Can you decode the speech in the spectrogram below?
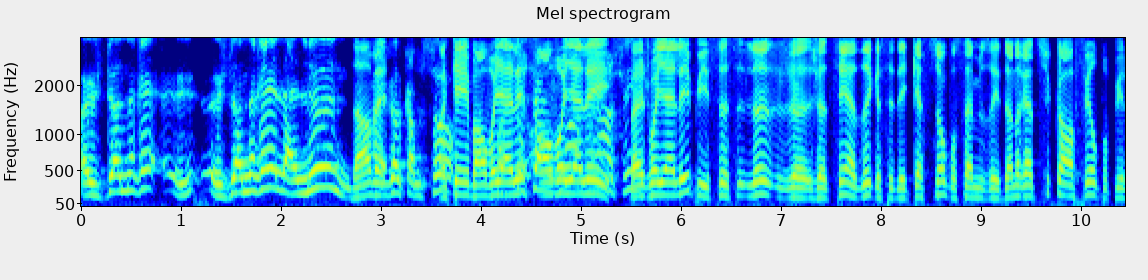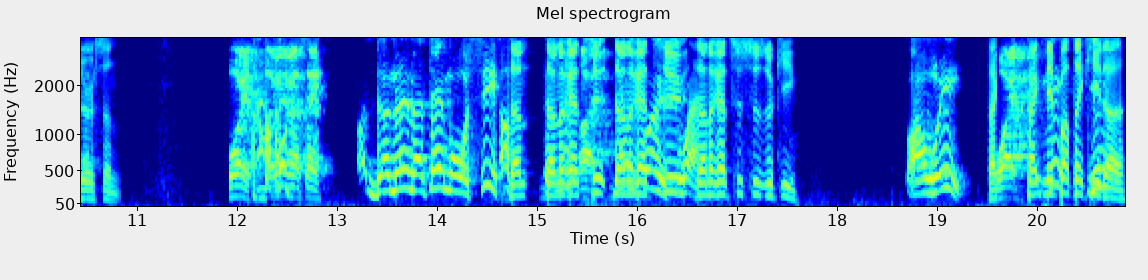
je donnerais, euh, je donnerais la lune non, mais, un gars comme ça. OK, bon, on va y aller. On va y aller. Ben, je vais y aller, puis là, je, je, tiens à dire que c'est des questions pour s'amuser. Donnerais-tu Caulfield pour Peterson? Oui, demain matin. Demain matin, moi aussi. Don, donnerais-tu donnerais donnerais Suzuki? Ah oui. Fait, ouais. fait que n'importe qui, là.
